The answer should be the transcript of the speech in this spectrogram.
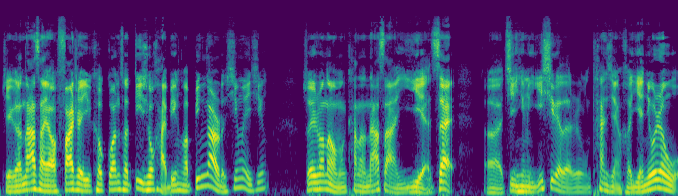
这个 NASA 要发射一颗观测地球海冰和冰盖的新卫星。所以说呢，我们看到 NASA 也在呃进行一系列的这种探险和研究任务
